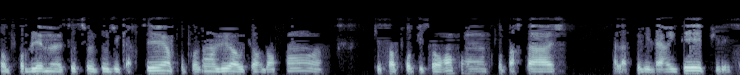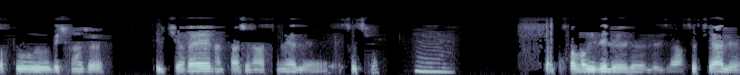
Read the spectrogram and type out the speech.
aux problèmes sociaux du quartier en proposant un lieu à hauteur d'enfants euh, qui soit propice aux rencontres, au partage, à la solidarité et puis surtout aux échanges culturels, intergénérationnels euh, et sociaux. hmm. Pour favoriser le, le, le lien social euh,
